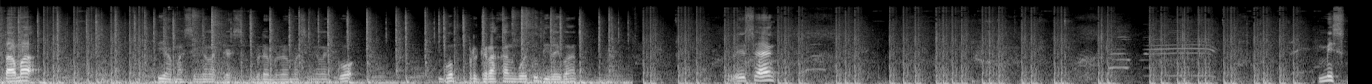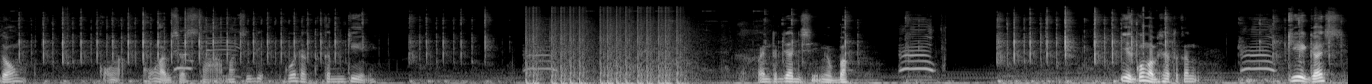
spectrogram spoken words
Pertama, iya masih ngelag guys, benar-benar masih ngelag. Gua, gua pergerakan gue tuh delay banget. Please hang. Miss dong. Kok nggak, kok nggak bisa selamat sih dia? Gue udah tekan G nih. Apa yang terjadi sih ngebug? Iya, gue nggak bisa tekan G guys.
